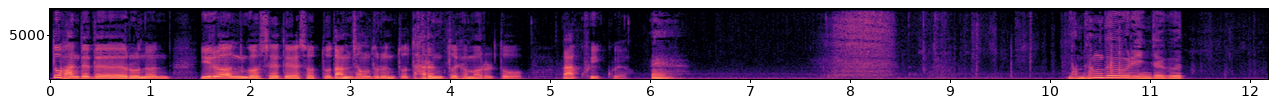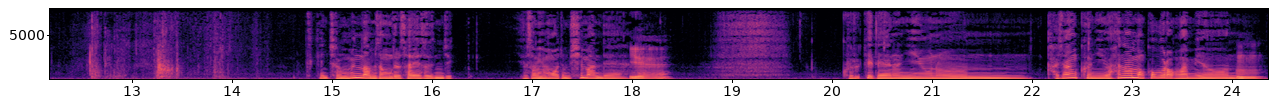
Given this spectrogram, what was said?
또 반대대로는 이런 것에 대해서 또 남성들은 또 다른 또 혐오를 또 낳고 있고요. 네. 남성들이 이제 그 특히 젊은 남성들 사이에서 이제 여성 혐오가 좀 심한데 예. 그렇게 되는 이유는 가장 큰 이유 하나만 꼽으라고 하면 음.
